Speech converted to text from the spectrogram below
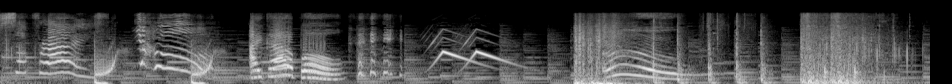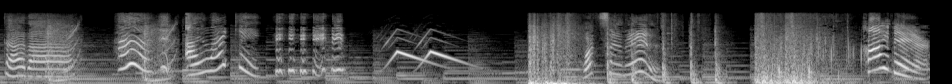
Surprise! Yahoo! I got a ball. I like it! What's in it? Hi there!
